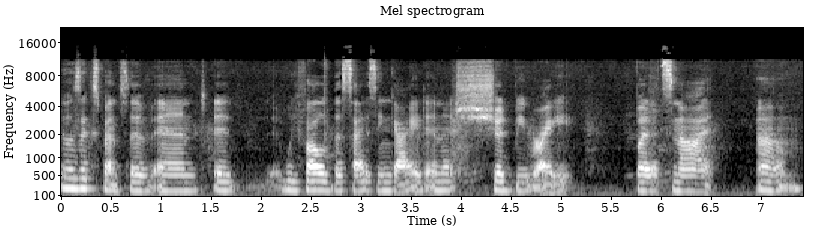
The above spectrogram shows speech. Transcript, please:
it was expensive and it we followed the sizing guide and it should be right, but it's not. Um,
